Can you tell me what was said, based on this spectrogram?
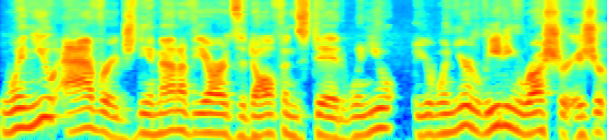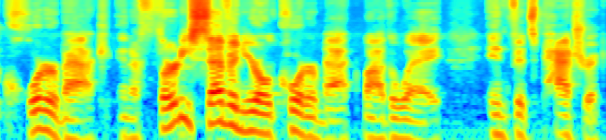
when you average the amount of yards the Dolphins did when you when your leading rusher is your quarterback and a 37 year old quarterback by the way in Fitzpatrick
